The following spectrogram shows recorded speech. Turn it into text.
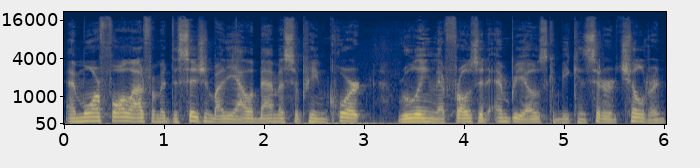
And more fallout from a decision by the Alabama Supreme Court ruling that frozen embryos can be considered children.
